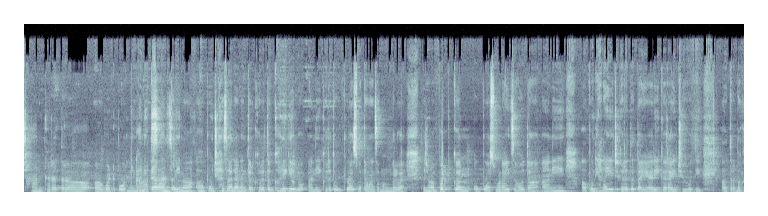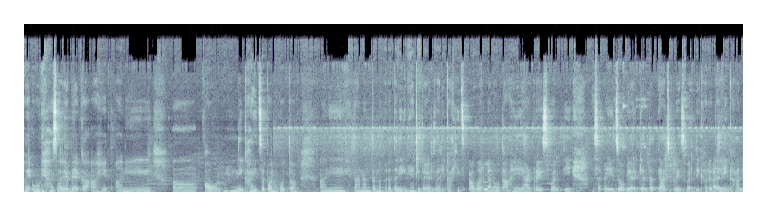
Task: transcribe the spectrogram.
छान खरं तर वटपौर्णिमा आणि त्यानंतर पूजा झाल्यानंतर खरं तर घरी गेलो आणि खरं तर उपवास होता माझा मंगळवार. त्याच्यामुळे पटकन उपवास सोडायचा होता आणि पुण्याला यायची खरं तर तयारी करायची होती. तर बघा एवढ्या साऱ्या बॅगा आहेत आणि आवरून निघायचं पण होतं. आणि त्यानंतरनं खरं तर निघण्याची तयारी झाली. काहीच आवरलं नव्हतं. आहे या ड्रेसवरती. सकाळी जो वेअर केला त्याच ड्रेसवरती खरं तर निघाले.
